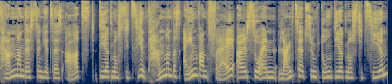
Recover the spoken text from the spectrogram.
kann man das denn jetzt als Arzt diagnostizieren? Kann man das einwandfrei als so ein Langzeitsymptom diagnostizieren?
